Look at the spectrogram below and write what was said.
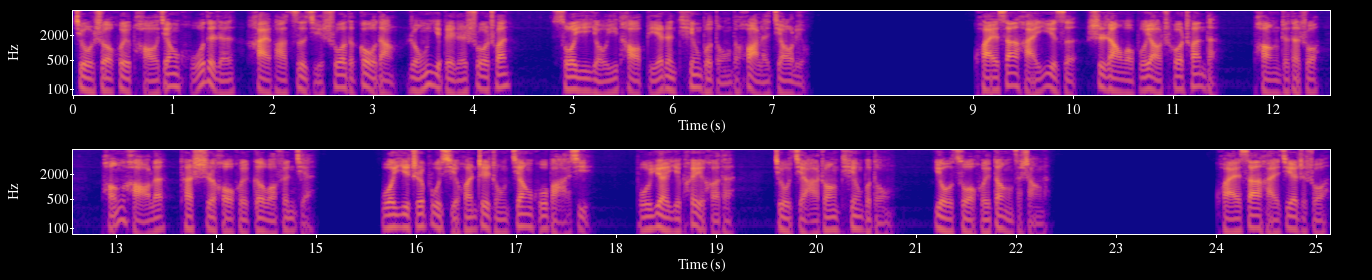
旧社会跑江湖的人害怕自己说的勾当容易被人说穿，所以有一套别人听不懂的话来交流。蒯三海意思是让我不要戳穿他，捧着他说：“捧好了，他事后会跟我分钱。”我一直不喜欢这种江湖把戏，不愿意配合他，就假装听不懂，又坐回凳子上了。蒯三海接着说：“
